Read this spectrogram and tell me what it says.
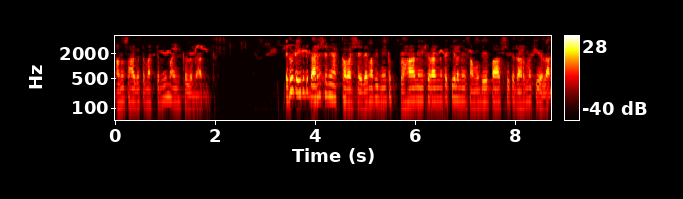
අනුසහගත මට්ටමේම අයින් කළා දාන්න. එතකොට ඒකට දර්ශනයක් අවශ්‍යයි. දැන් අපි මේක ප්‍රහාණය කරන්නට කියලා මේ සමුදේ පාක්ෂික ධර්ම කියලා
